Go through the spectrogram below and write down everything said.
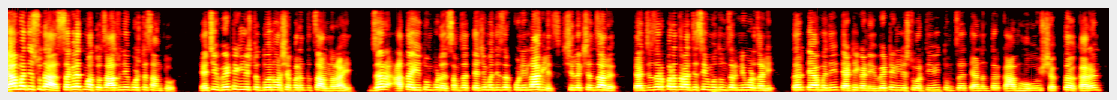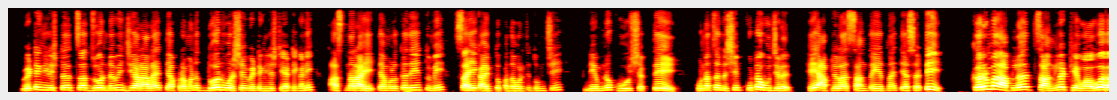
त्यामध्ये सुद्धा सगळ्यात महत्वाचं अजून एक गोष्ट सांगतो. ह्याची वेटिंग लिस्ट दोन वर्षापर्यंत चालणार आहे. जर आता इथून पुढे समजा त्याच्यामध्ये जर कोणी लागलेच सिलेक्शन झालं त्यांची जर परत राज्यसेवेमधून जर निवड झाली तर त्यामध्ये त्या ठिकाणी वेटिंग लिस्टवरती तुमचं त्यानंतर काम होऊ शकतं. कारण वेटिंग लिस्टचा जो नवीन जी आर आलाय त्याप्रमाणे दोन वर्ष वेटिंग लिस्ट या ठिकाणी असणार आहे. त्यामुळे कधीही तुम्ही सहाय्यक आयुक्त पदावरती तुमची नेमणूक होऊ शकते. कुणाचं नशीब कुठं उजेडेल हे आपल्याला सांगता येत नाही. त्यासाठी कर्म आपलं चांगलं ठेवावं.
